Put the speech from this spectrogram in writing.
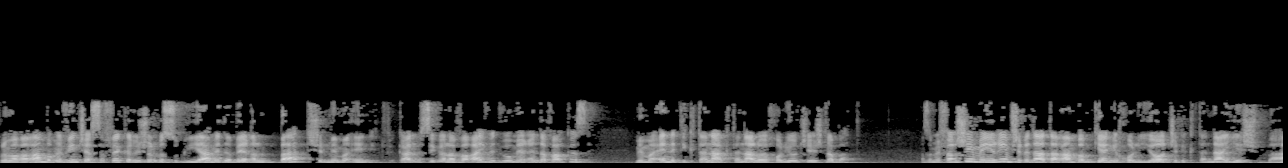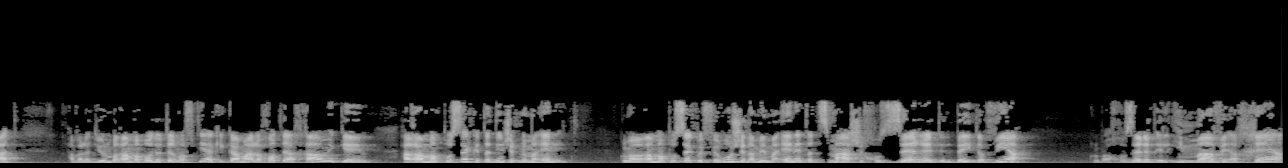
כלומר הרמב"ם מבין שהספק הראשון בסוגיה מדבר על בת של ממאנת, וכאן משיג עליו הרייבד ואומר אין דבר כזה. ממאנת היא קטנה, קטנה לא יכול להיות שיש לה בת. אז המפרשים מעירים שלדעת הרמב"ם כן יכול להיות שלקטנה יש בת, אבל הדיון ברמב"ם עוד יותר מפתיע, כי כמה הלכות לאחר מכן, הרמב"ם פוסק את הדין של ממאנת. כלומר, הרמב"ם פוסק בפירוש של הממאנת עצמה, שחוזרת אל בית אביה, כלומר, חוזרת אל אמה ואחיה,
